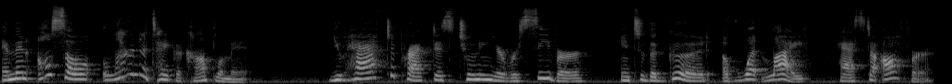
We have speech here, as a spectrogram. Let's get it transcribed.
And then also learn to take a compliment. You have to practice tuning your receiver into the good of what life has to offer.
